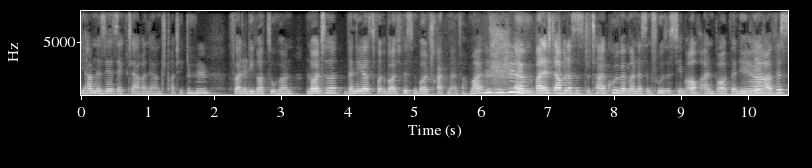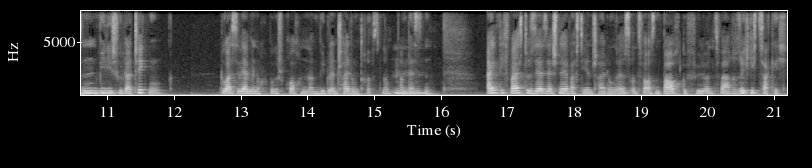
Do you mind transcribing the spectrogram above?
die haben eine sehr, sehr klare Lernstrategie. Mhm. Für alle, die gerade zuhören. Leute, wenn ihr jetzt über euch wissen wollt, schreibt mir einfach mal. ähm, weil ich glaube, das ist total cool, wenn man das im Schulsystem auch einbaut, wenn die. Lehrer wissen, wie die Schüler ticken. Du hast, wir haben ja noch darüber gesprochen, ähm, wie du Entscheidungen triffst, ne? Mhm. am besten. Eigentlich weißt du sehr, sehr schnell, was die Entscheidung ist, und zwar aus dem Bauchgefühl, und zwar richtig zackig.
